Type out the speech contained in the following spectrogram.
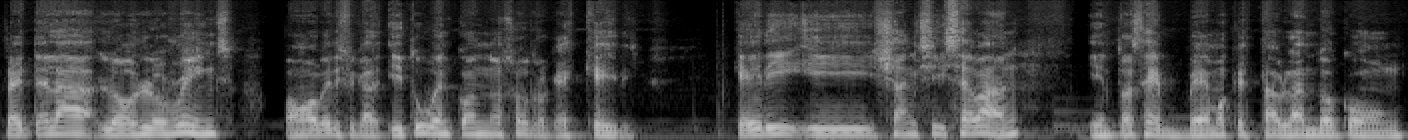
tráete los, los, rings, vamos a verificar. Y tú ven con nosotros que es Katie. Katie y Shang-Chi se van y entonces vemos que está hablando con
